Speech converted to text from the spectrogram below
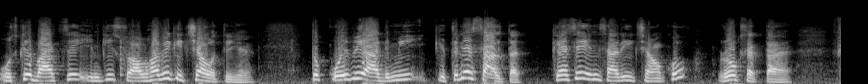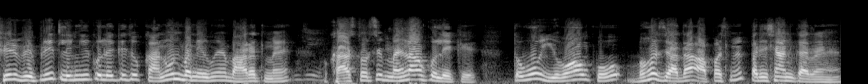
उसके बाद से इनकी स्वाभाविक इच्छा होती है। तो कोई भी आदमी कितने साल तक कैसे इन सारी इच्छाओं को रोक सकता है? फिर विपरीत लिंगी को लेकर जो कानून बने हुए हैं भारत में खासतौर से महिलाओं को लेके तो वो युवाओं को बहुत ज़्यादा आपस में परेशान कर रहे हैं।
